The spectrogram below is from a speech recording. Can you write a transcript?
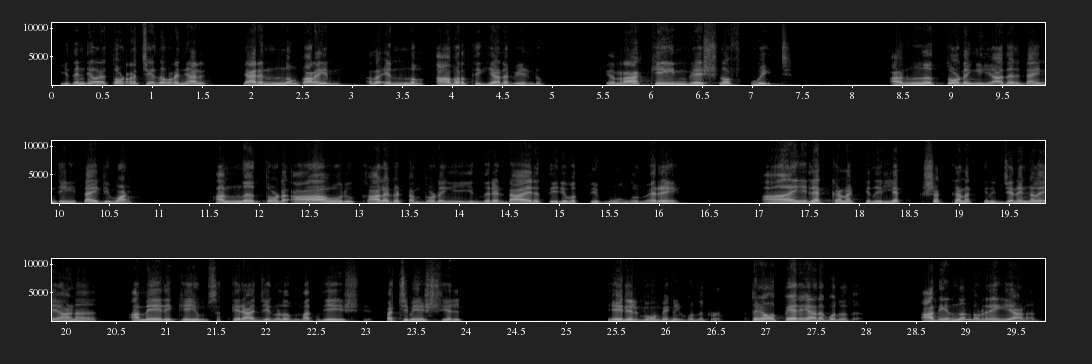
ഇതിന്റെ ഒരു തുടർച്ച എന്ന് പറഞ്ഞാൽ ഞാൻ എന്നും പറയും അത് എന്നും ആവർത്തിക്കുകയാണ് വീണ്ടും. ഇറാഖി ഇൻവേഷൻ ഓഫ് കുവൈറ്റ് അന്ന് തുടങ്ങി അത് നയന്റീൻ നയന്റി വൺ അന്ന് തുട ആ ഒരു കാലഘട്ടം തുടങ്ങി ഇന്ന് രണ്ടായിരത്തി ഇരുപത്തി മൂന്ന് വരെ ആയിരക്കണക്കിന് ലക്ഷക്കണക്കിന് ജനങ്ങളെയാണ് അമേരിക്കയും സഖ്യരാജ്യങ്ങളും മധ്യ ഏഷ്യ പശ്ചിമേഷ്യയിൽ ഏരിയൽ ബോംബിങ്ങിൽ കൊന്നിട്ടുള്ളത്. എത്രയോ പേരെയാണ് കൊന്നത്. അത് ഇന്നും തുടരുകയാണ്.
